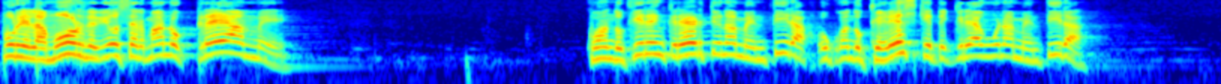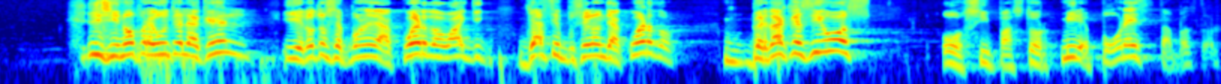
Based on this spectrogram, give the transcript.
por el amor de Dios, hermano, créame. Cuando quieren creerte una mentira o cuando querés que te crean una mentira. Y si no, pregúntele a aquel. Y el otro se pone de acuerdo, ya se pusieron de acuerdo. ¿Verdad que sí vos? Oh, sí, pastor. Mire, por esta, pastor.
